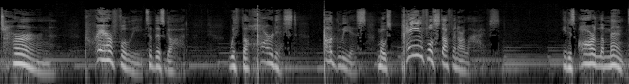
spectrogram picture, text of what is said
turn prayerfully to this God with the hardest, ugliest, most painful stuff in our lives. It is our lament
